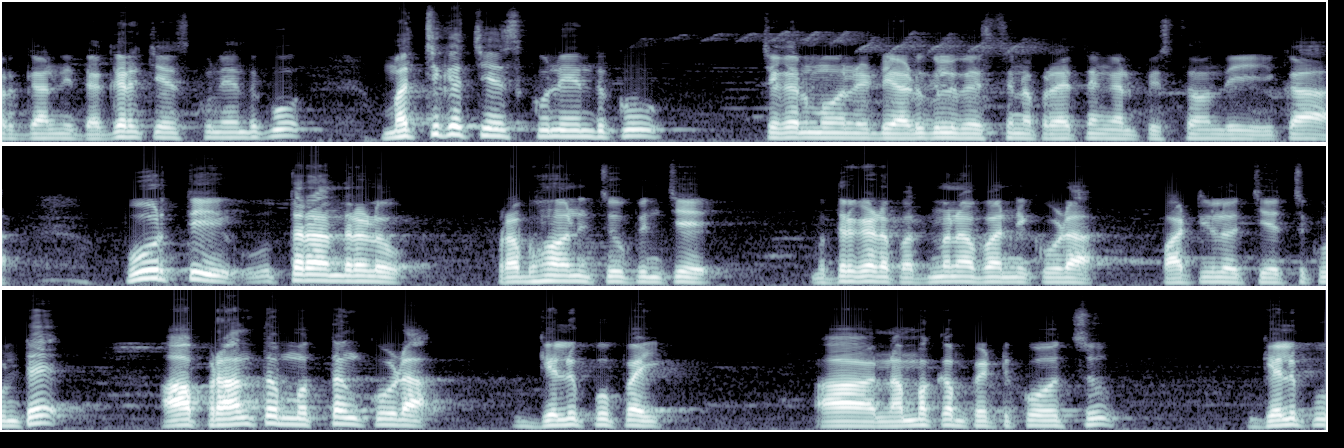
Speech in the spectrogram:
వర్గాన్ని దగ్గర చేసుకునేందుకు మచ్చిక చేసుకునేందుకు జగన్మోహన్ రెడ్డి అడుగులు వేస్తున్న ప్రయత్నం కనిపిస్తోంది. ఇక పూర్తి ఉత్తరాంధ్రలో ప్రభావాన్ని చూపించే ముద్రగడ పద్మనాభాన్ని కూడా పార్టీలో చేర్చుకుంటే ఆ ప్రాంతం మొత్తం కూడా గెలుపుపై ఆ నమ్మకం పెట్టుకోవచ్చు. గెలుపు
